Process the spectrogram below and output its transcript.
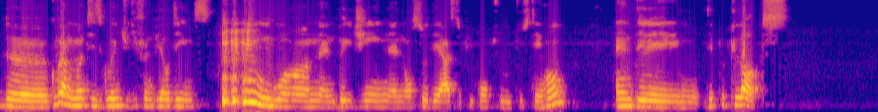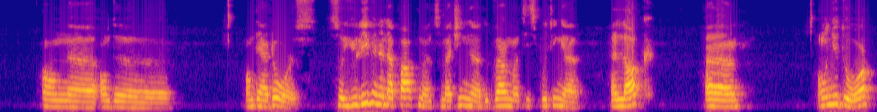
the government is going to different buildings in Wuhan and Beijing, and also they ask the people to, to stay home, and they they put locks on uh, on the on their doors. So you live in an apartment. Imagine uh, the government is putting a a lock uh, on your door.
